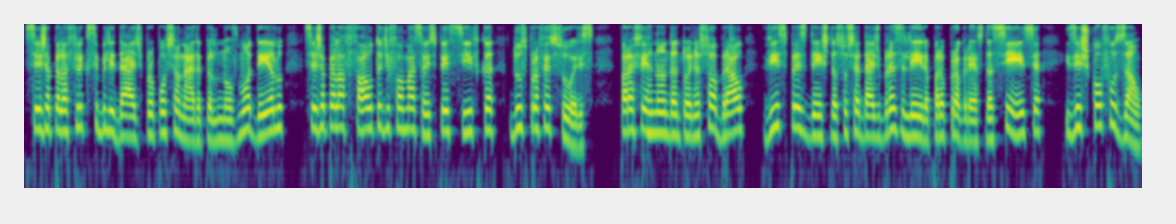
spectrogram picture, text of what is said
seja pela flexibilidade proporcionada pelo novo modelo, seja pela falta de formação específica dos professores. Para Fernanda Antônia Sobral, vice-presidente da Sociedade Brasileira para o Progresso da Ciência, existe confusão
